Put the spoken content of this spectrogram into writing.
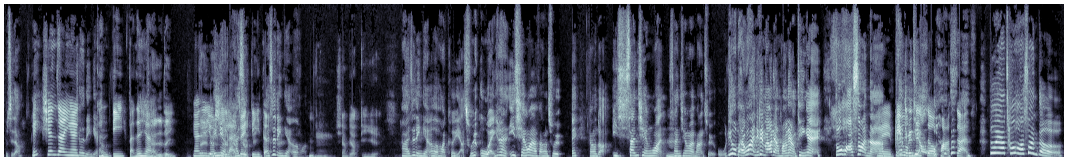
不知道。哎，现在应该零点很低，反正现在很低，应该是有史以来最低的。是零点二吗？嗯，现在比较低耶。还是零点二的话可以啊，除以五哎，你看一千万的房子除以哎，刚刚多少？一三千万，三千万的房子除以五，六百万，你可以买到两房两厅哎，多划算呐！对，比我们那时候划算。对啊，超划算的。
